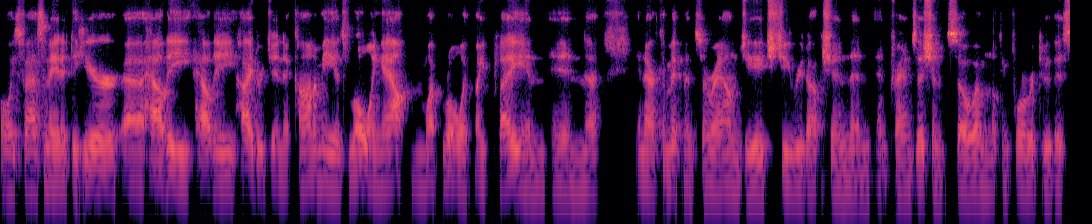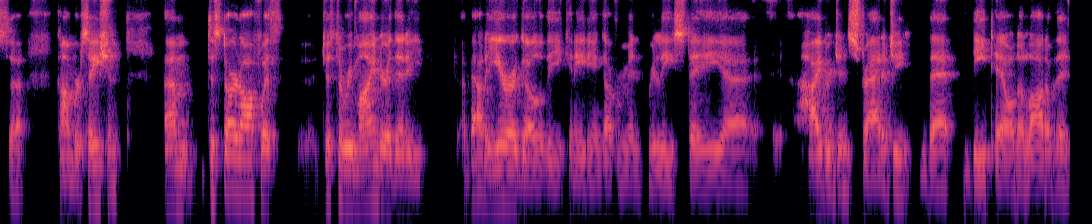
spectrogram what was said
always fascinated to hear uh, how the how the hydrogen economy is rolling out and what role it might play in in uh, in our commitments around GHG reduction and, and transition. So I'm looking forward to this uh, conversation. Um, to start off with, just a reminder that a, about a year ago, the Canadian government released a uh, hydrogen strategy that detailed a lot of the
